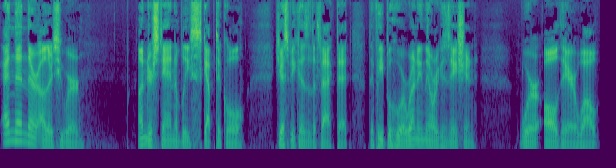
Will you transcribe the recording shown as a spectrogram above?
And then there are others who are understandably skeptical just because of the fact that the people who are running the organization were all there while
